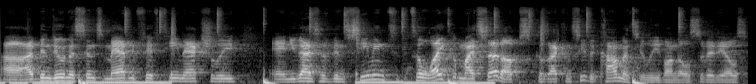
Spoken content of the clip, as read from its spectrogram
Uh, I've been doing this since Madden 15, actually, and you guys have been seeming to, to like my setups because I can see the comments you leave on those videos.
